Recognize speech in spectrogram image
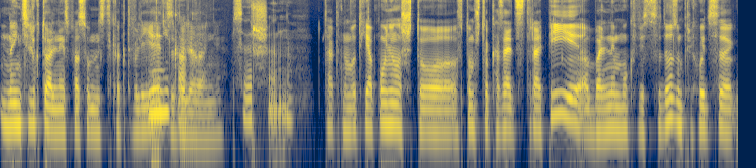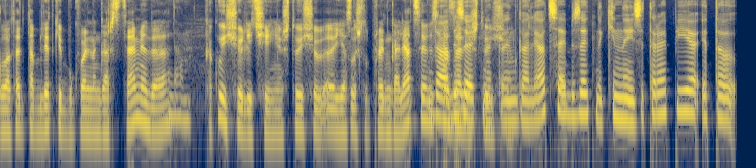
На интеллектуальные способности как-то влияет Никак. заболевание? Совершенно. Так, ну вот я понял, что в том, что касается терапии, больным муковисцидозом приходится глотать таблетки буквально горстями, да? Да. Какое еще лечение? Что еще? Э, я слышал про ингаляцию, вы да, сказали. обязательно что это еще? ингаляция, обязательно кинезитерапия. Это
